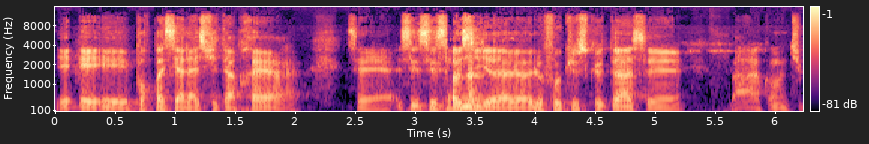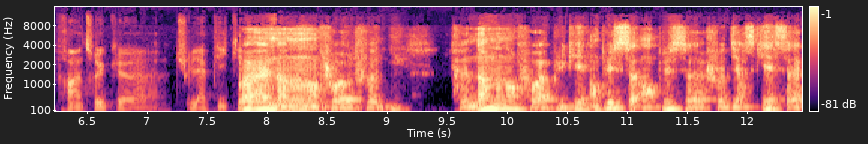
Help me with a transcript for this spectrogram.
et, et- et pour passer à la suite après. euh, c'est ça aussi euh, le focus que tu as. C'est bah, quand tu prends un truc, euh, tu l'appliques. Ouais, non, non, non, faut, faut- non, non, non, faut appliquer. En plus, en plus, euh, faut dire ce qui est, ça,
